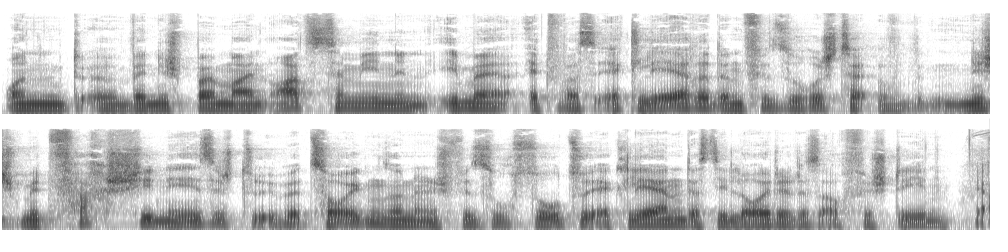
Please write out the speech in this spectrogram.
und äh, wenn ich bei meinen Ortsterminen immer etwas erkläre, dann versuche ich nicht mit Fachchinesisch zu überzeugen, sondern ich versuche so zu erklären, dass die Leute das auch verstehen. Ja.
